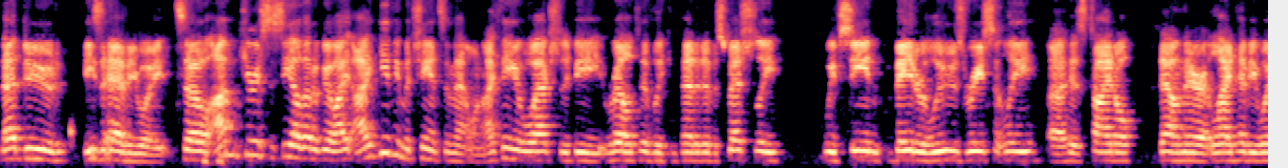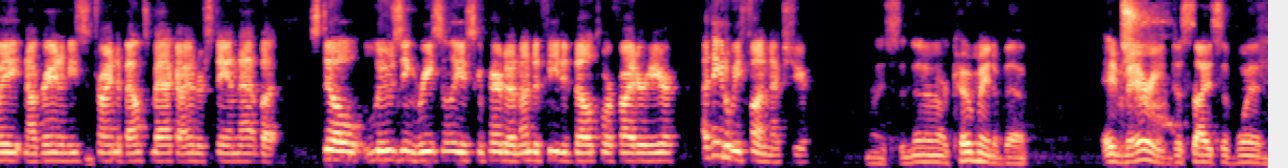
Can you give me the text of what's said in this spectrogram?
that dude, he's a heavyweight. So I'm curious to see how that'll go. I, I give him a chance in that one. I think it will actually be relatively competitive, especially we've seen Bader lose recently uh, his title down there at light heavyweight. Now, granted, he's trying to bounce back. I understand that, but still losing recently as compared to an undefeated Bellator fighter here. I think it'll be fun next year. Nice. And then in our co-main event, a very decisive win.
